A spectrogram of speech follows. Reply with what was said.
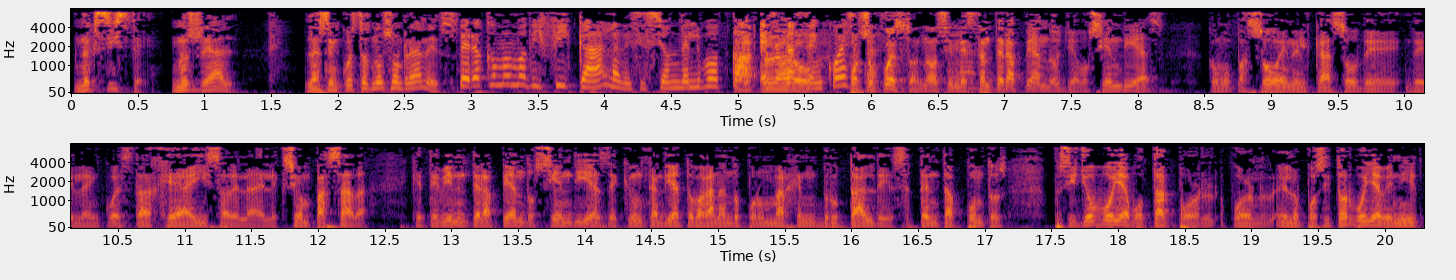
No existe, no es real. Las encuestas no son reales. Pero ¿cómo modifica la decisión del voto Ah, claro, estas encuestas? por supuesto, ¿no? Si me están terapeando, llevo 100 días, como pasó en el caso de, la encuesta GAISA de la elección pasada, que te vienen terapeando 100 días de que un candidato va ganando por un margen brutal de 70 puntos, pues si yo voy a votar por, por el opositor, voy a venir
